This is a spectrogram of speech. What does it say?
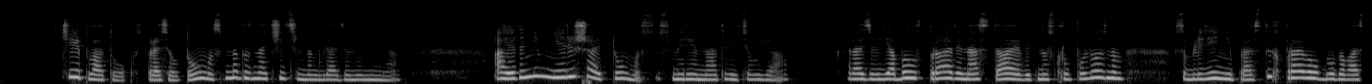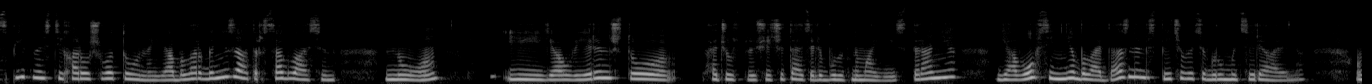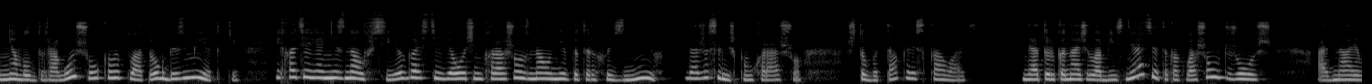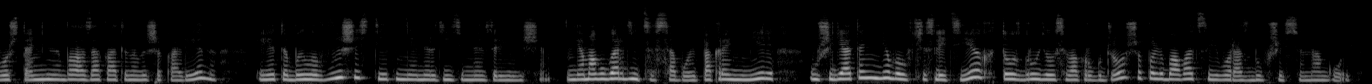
«Чей платок?» — спросил Томас, многозначительно глядя на меня. — «А это не мне решать, Томас», — смиренно ответил я. «Разве я был вправе настаивать на скрупулезном соблюдении простых правил благовоспитанности и хорошего тона? Я был организатор, согласен. Но, и я уверен, что сочувствующие читатели будут на моей стороне, я вовсе не был обязан обеспечивать игру материально. У меня был дорогой шелковый платок без метки, и хотя я не знал всех гостей, я очень хорошо знал некоторых из них, даже слишком хорошо, чтобы так рисковать. Я только начал объяснять это, как вошел Джош. Одна его штанина была закатана выше колена, и это было в высшей степени омерзительное зрелище. Я могу гордиться собой, по крайней мере, уж я-то не был в числе тех, кто сгрудился вокруг Джоша полюбоваться его раздувшейся ногой.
